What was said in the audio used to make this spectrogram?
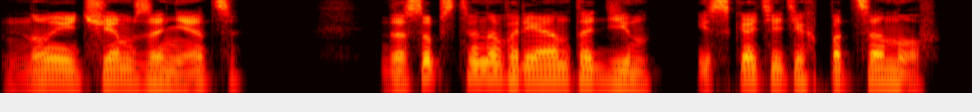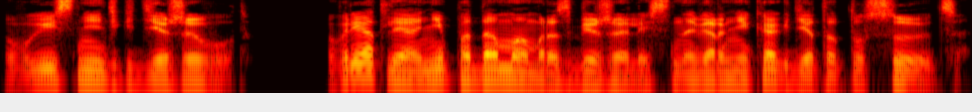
Ну и чем заняться? Да, собственно, вариант один — искать этих пацанов, выяснить, где живут. Вряд ли они по домам разбежались, наверняка где-то тусуются.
